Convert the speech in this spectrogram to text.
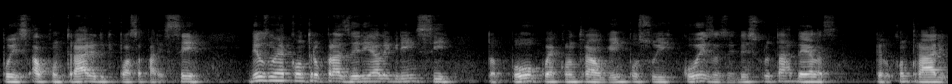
Pois, ao contrário do que possa parecer, Deus não é contra o prazer e a alegria em si, Tampouco é contra alguém possuir coisas e desfrutar delas. Pelo contrário,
